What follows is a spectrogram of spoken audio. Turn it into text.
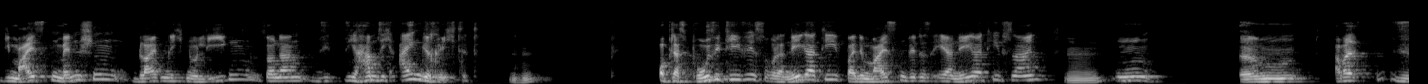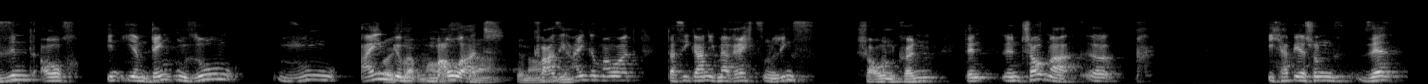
die meisten Menschen bleiben nicht nur liegen, sondern sie, sie haben sich eingerichtet. Mhm. Ob das positiv ist oder negativ, bei den meisten wird es eher negativ sein. Mhm. Mhm. Ähm, aber sie sind auch in ihrem Denken so, so eingemauert, ja, genau. quasi mhm. eingemauert, dass sie gar nicht mehr rechts und links schauen können. Denn, denn schaut mal, äh, ich habe ja schon sehr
